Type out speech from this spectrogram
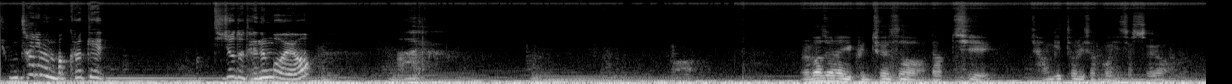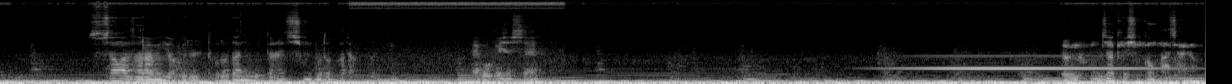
경찰이면 막 그렇게 막 뒤져도 되는 거예요? 얼마 전에 이 근처에서 납치 장기털이 사건이 있었어요. 수상한 사람이 여기를 돌아다니고 있다는 신고도 받았고 알고 계셨어요? 여기 혼자 계신 건 맞아요.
